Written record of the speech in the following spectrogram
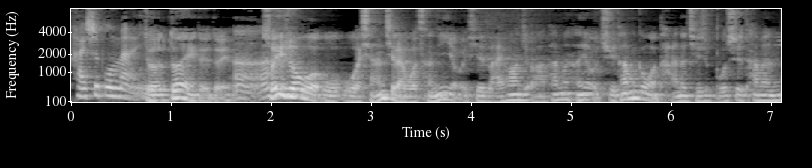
还是不满意。就对对对，嗯所以说我我我想起来，我曾经有一些来访者啊，他们很有趣，他们跟我谈的其实不是他们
